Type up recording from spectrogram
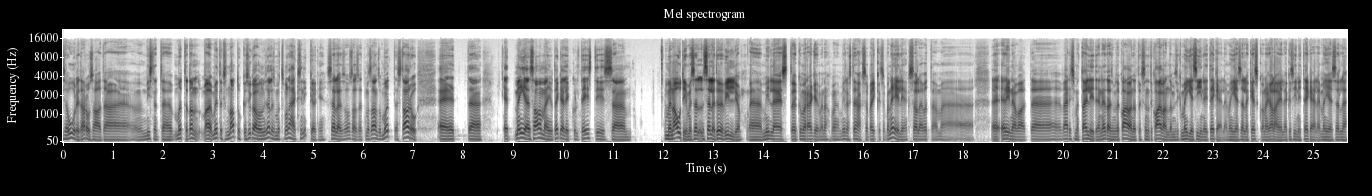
ise uurida, aru saada, mis need mõtted on. ma, ma ütleks natuke sügavamini selles mõttes ma läheksin ikkagi selles osas, et ma saan su mõttest aru, et, et meie saame ju tegelikult Eestis äh, me naudime selle, selle töö vilju, äh, mille eest, kui me räägime, noh, millest tehakse päikesepaneeli, eks ole, võtame äh, erinevad äh, väärismetallid ja nii edasi, mida kaevandatakse, nende kaevandamisega meie siin ei tegele, meie selle keskkonna jalajäljega siin ei tegele, meie selle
